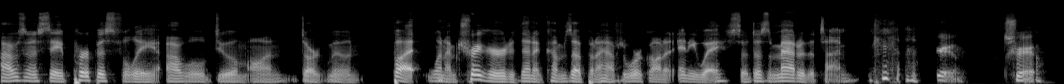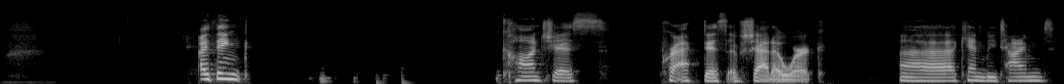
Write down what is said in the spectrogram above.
I was going to say purposefully, I will do them on dark moon. But when I'm triggered, then it comes up and I have to work on it anyway. So it doesn't matter the time. True. True. I think conscious practice of shadow work uh, can be timed.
